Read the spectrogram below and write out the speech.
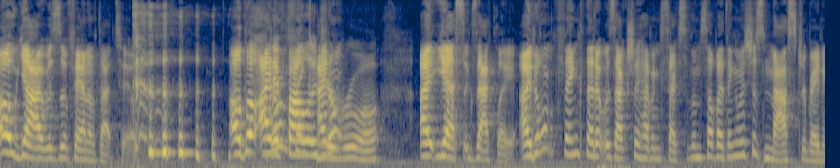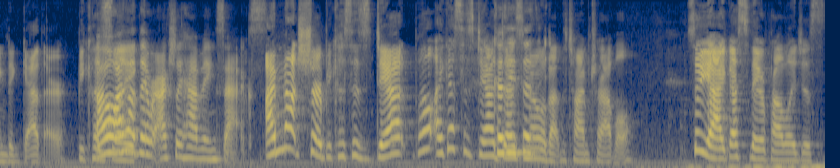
oh yeah, I was a fan of that too. Although I don't it followed think, I your don't, rule. I, yes, exactly. I don't think that it was actually having sex with himself. I think it was just masturbating together because Oh, like, I thought they were actually having sex. I'm not sure because his dad. Well, I guess his dad does said- know about the time travel. So yeah, I guess they were probably just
